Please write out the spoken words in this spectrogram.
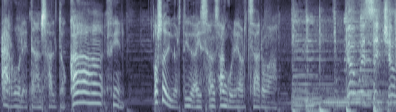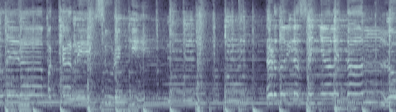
arboletan saltoka, en fin, oso divertidoa izan zan gure hortzaroa. Gau ez etxaldera bakarrik zurekin Erdoila seinaletan lo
